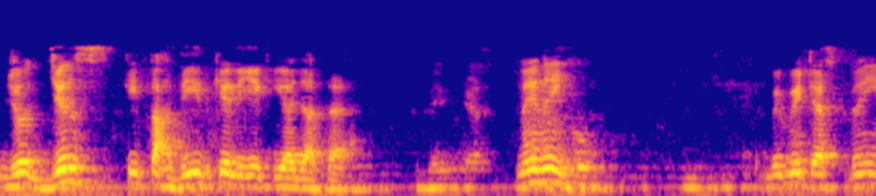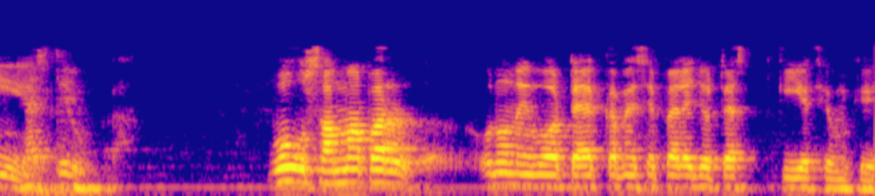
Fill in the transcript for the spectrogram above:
جو جنس کی تحدید کے لیے کیا جاتا ہے۔ نہیں نہیں۔ بی بی ٹیسٹ نہیں وہ اسامہ پر انہوں نے وہ اٹیک کرنے سے پہلے جو ٹیسٹ کیے تھے ان کے۔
